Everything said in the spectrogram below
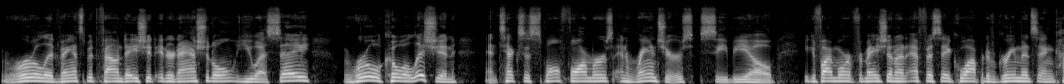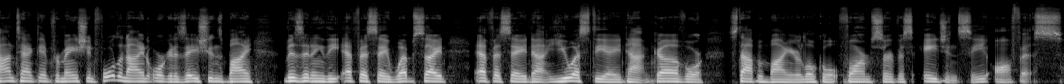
Rural Advancement Foundation International, USA, Rural Coalition, and Texas Small Farmers and Ranchers, CBO. You can find more information on FSA cooperative agreements and contact information for the nine organizations by visiting the FSA website, fsa.usda.gov, or stopping by your local Farm Service Agency office.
